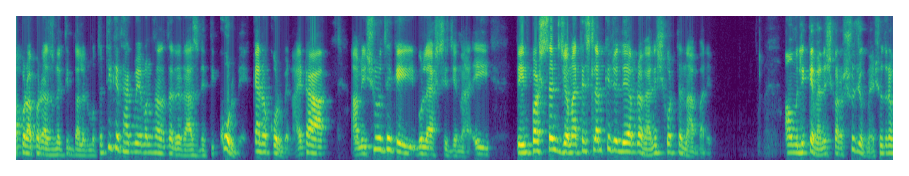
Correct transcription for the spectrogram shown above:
অপর অপর রাজনৈতিক দলের মতো টিকে থাকবে এবং তারা তাদের রাজনীতি করবে। কেন করবে না? এটা আমি শুরু থেকেই বলে আসছি যে না, এই তিন পার্সেন্ট জামাত ইসলামকে যদি আমরা ভ্যানিশ করতে না পারি, আওয়ামী লীগকে ভ্যানিশ করার সুযোগ নেই। সুতরাং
